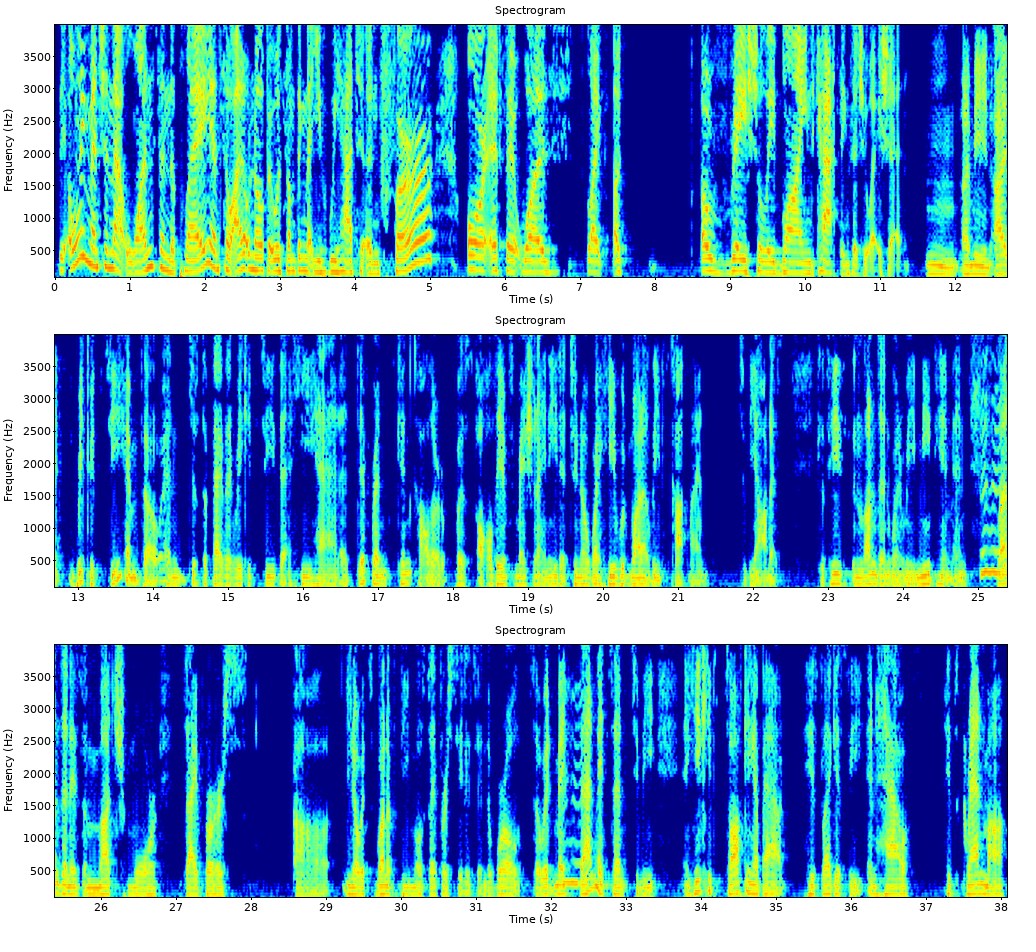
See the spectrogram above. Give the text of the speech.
They only mention that once in the play, and so I don't know if it was something that you we had to infer, or if it was like a a racially blind casting situation. Mm, I mean, I we could see him though, and just the fact that we could see that he had a different skin color was all the information I needed to know why he would want to leave Scotland. To be honest, because he's in London when we meet him, and London is a much more diverse. Uh, you know, it's one of the most diverse cities in the world, so it made that made sense to me. And he keeps talking about his legacy and how his grandma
